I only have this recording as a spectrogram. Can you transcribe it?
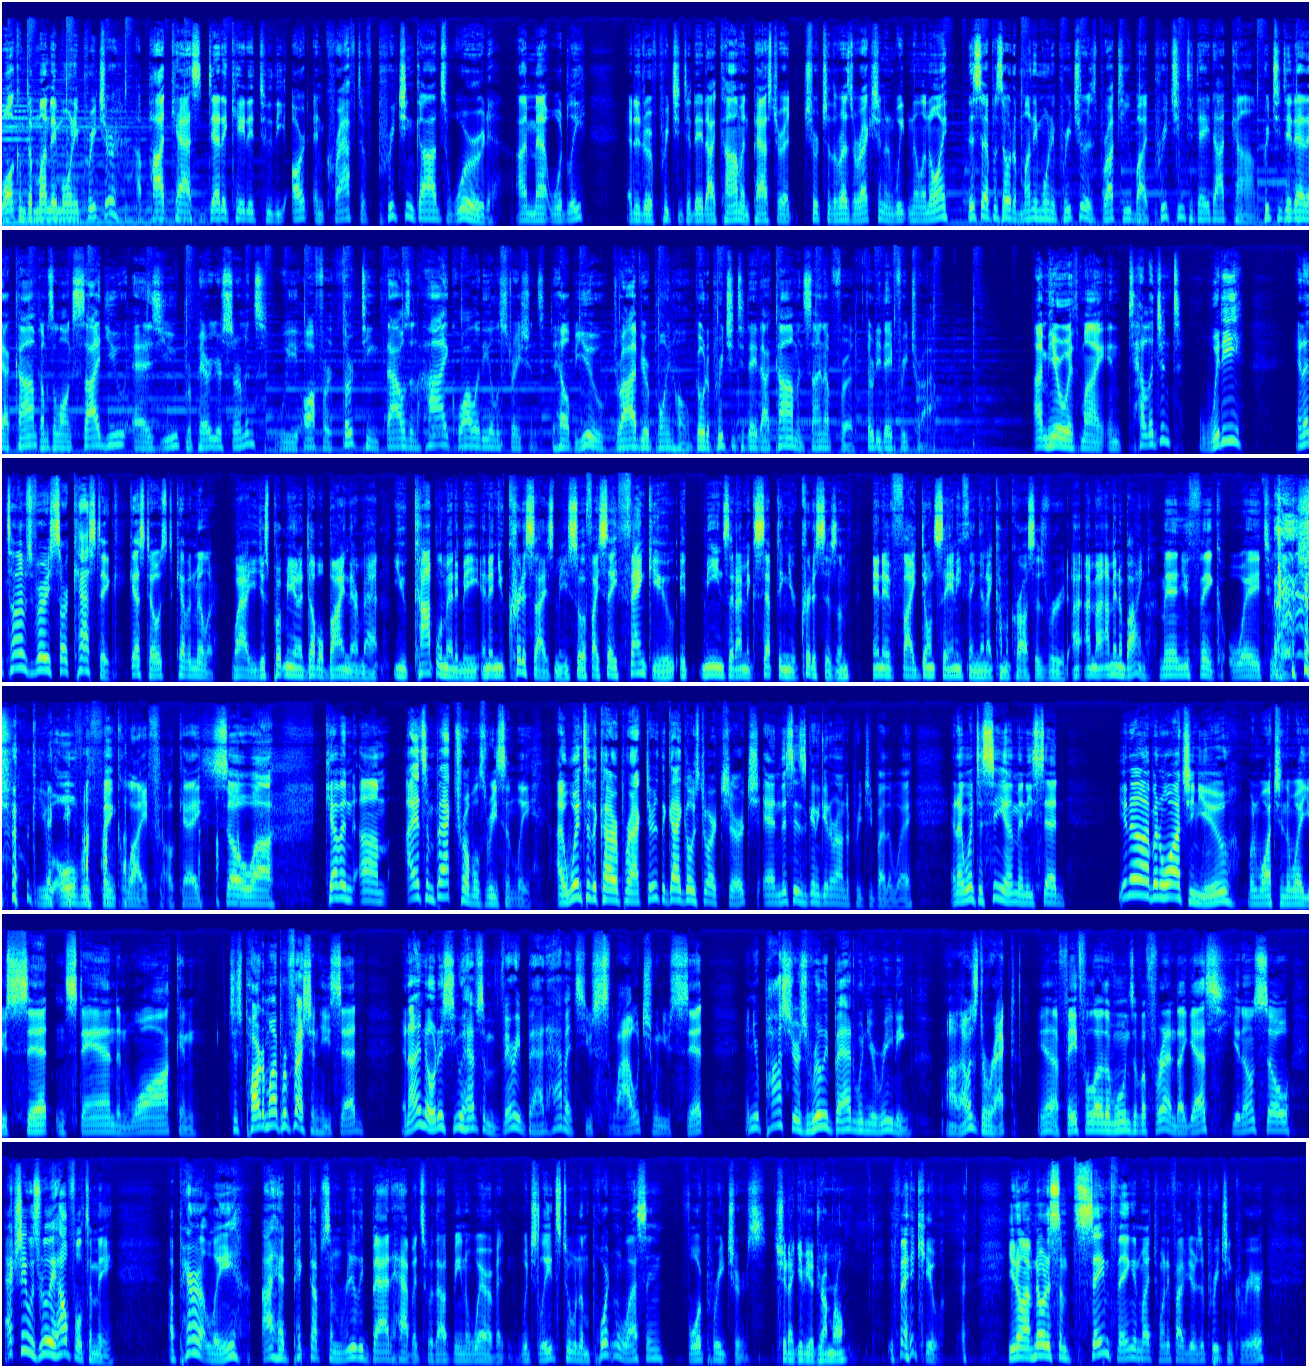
Welcome to Monday Morning Preacher, a podcast dedicated to the art and craft of preaching God's Word. I'm Matt Woodley, editor of PreachingToday.com and pastor at Church of the Resurrection in Wheaton, Illinois. This episode of Monday Morning Preacher is brought to you by PreachingToday.com. PreachingToday.com comes alongside you as you prepare your sermons. We offer 13,000 high quality illustrations to help you drive your point home. Go to PreachingToday.com and sign up for a 30 day free trial. I'm here with my intelligent, witty, and at times very sarcastic guest host, Kevin Miller. Wow, you just put me in a double bind there, Matt. You complimented me and then you criticized me. So if I say thank you, it means that I'm accepting your criticism. And if I don't say anything, then I come across as rude. I, am I'm, I'm in a bind. Man, you think way too much. okay. You overthink life, okay? So, uh, Kevin, um, I had some back troubles recently. I went to the chiropractor. The guy goes to our church, and this is going to get around to preaching, by the way. And I went to see him, and he said, You know, I've been watching you, been watching the way you sit and stand and walk, and just part of my profession, he said. And I notice you have some very bad habits. You slouch when you sit, and your posture is really bad when you're reading. Wow, that was direct. Yeah, faithful are the wounds of a friend, I guess, you know? So actually, it was really helpful to me. Apparently, I had picked up some really bad habits without being aware of it, which leads to an important lesson for preachers. Should I give you a drum roll? Thank you. You know, I've noticed some same thing in my 25 years of preaching career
